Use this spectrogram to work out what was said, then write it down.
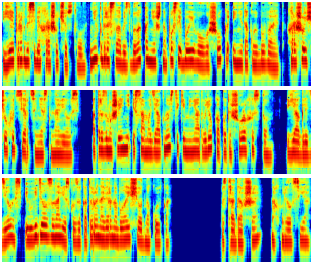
Я и правда себя хорошо чувствовала. Некоторая слабость была, конечно, после боевого шока, и не такое бывает. Хорошо еще хоть сердце не остановилось. От размышлений и самодиагностики меня отвлек какой-то шорох и стон. Я огляделась и увидела занавеску, за которой, наверное, была еще одна койка. «Пострадавшая?» — нахмурилась я.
